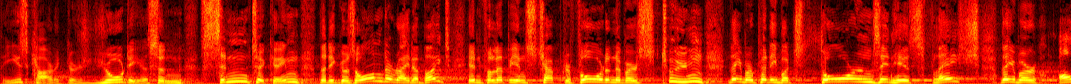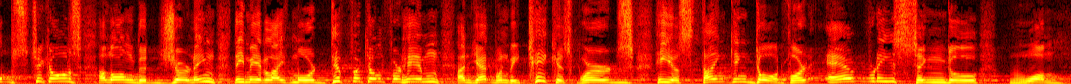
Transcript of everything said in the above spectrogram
these characters, Euodias and Syntyche, that he goes on to write about in Philippians chapter 4 and verse 2, they were pretty much thorns in his flesh. They were obstacles along the journey. They made life more difficult for him. And yet, when we take his words, he is thanking God for every single one.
